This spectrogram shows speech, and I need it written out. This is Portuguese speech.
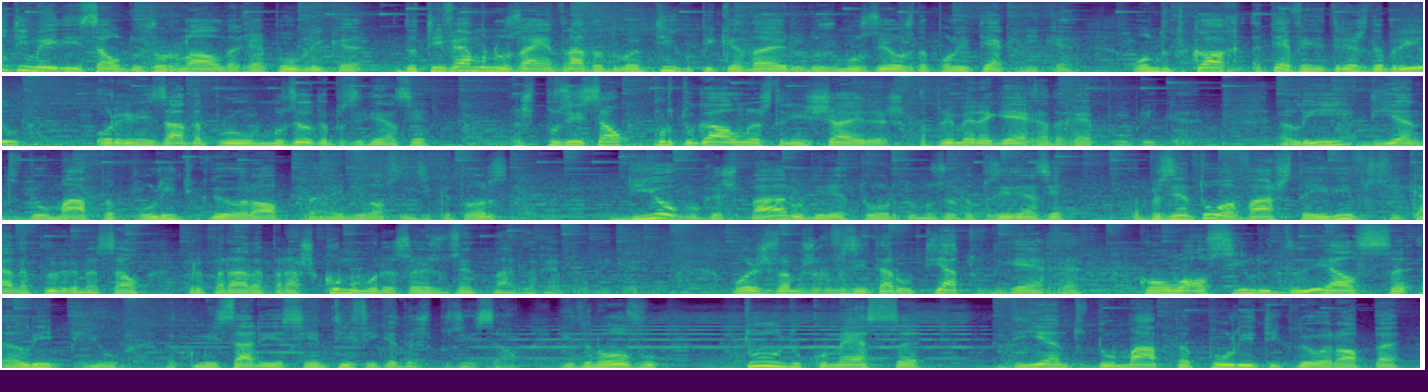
Última edição do Jornal da República, detivemos-nos à entrada do antigo picadeiro dos museus da Politécnica, onde decorre até 23 de abril, organizada pelo Museu da Presidência, a exposição Portugal nas Trincheiras, a Primeira Guerra da República. Ali, diante do mapa político da Europa em 1914, Diogo Gaspar, o diretor do Museu da Presidência, apresentou a vasta e diversificada programação preparada para as comemorações do centenário da República. Hoje vamos revisitar o Teatro de Guerra com o auxílio de Elsa Alípio, a comissária científica da exposição. E, de novo, tudo começa diante do mapa político da Europa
